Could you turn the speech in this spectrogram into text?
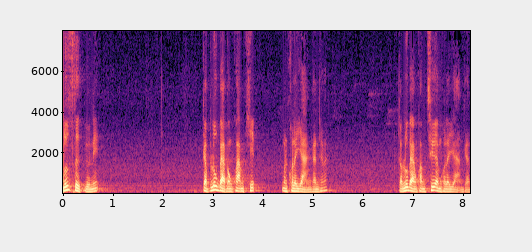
รู้สึกอยู่นี้ กับรูปแบบของความคิดมันคนละอย่างกันใช่ไหมกับรูปแบบความเชื่อมคนละอย่างกัน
